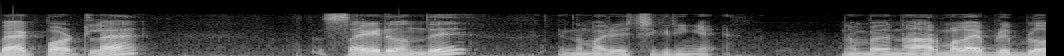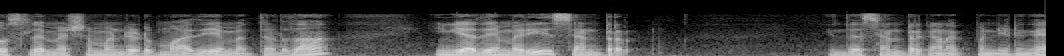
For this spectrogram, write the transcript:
பேக் பார்ட்டில் சைடு வந்து இந்த மாதிரி வச்சுக்கிறீங்க. நம்ம நார்மலாக எப்படி ப்ளவுஸில் மெஷர்மெண்ட் எடுப்போம் அதே மெத்தட் தான். இங்கே அதே மாதிரி சென்டர் இந்த சென்டர் கனெக்ட் பண்ணிவிடுங்க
